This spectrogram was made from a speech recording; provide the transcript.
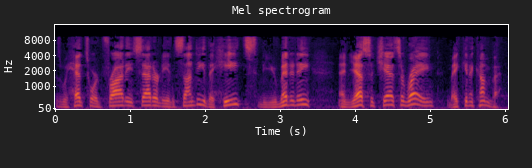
as we head toward Friday, Saturday, and Sunday. The heat, the humidity, and yes, a chance of rain making a comeback.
